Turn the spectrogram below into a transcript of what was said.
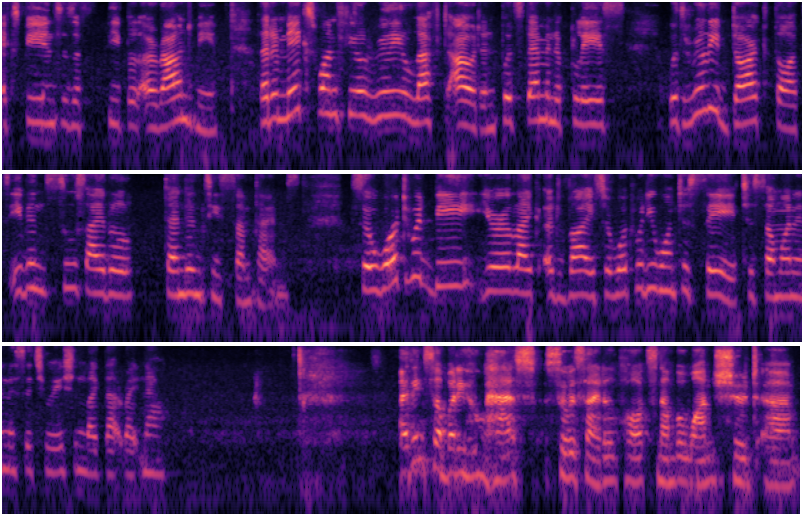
experiences of people around me, that it makes one feel really left out and puts them in a place with really dark thoughts, even suicidal tendencies sometimes. So, what would be your like advice, or what would you want to say to someone in a situation like that right now? I think somebody who has suicidal thoughts, number one, should um,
